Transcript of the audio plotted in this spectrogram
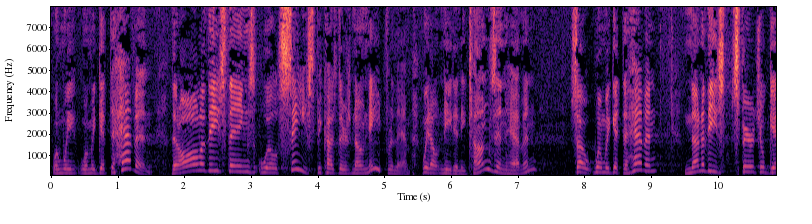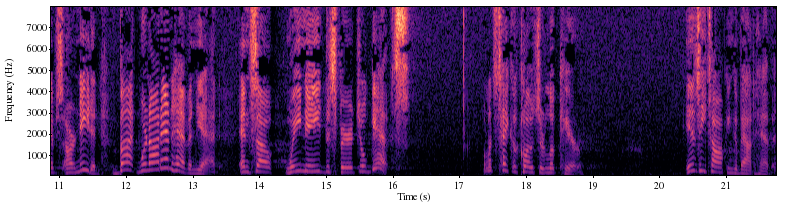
when, we, when we get to heaven, that all of these things will cease because there's no need for them. We don't need any tongues in heaven. So when we get to heaven, none of these spiritual gifts are needed. But we're not in heaven yet. And so we need the spiritual gifts. Well, let's take a closer look here. Is he talking about heaven?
